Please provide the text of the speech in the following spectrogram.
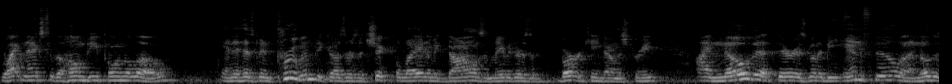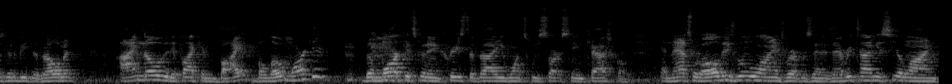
right next to the Home Depot and the Lowe, and it has been proven because there's a Chick fil A and a McDonald's and maybe there's a Burger King down the street. I know that there is going to be infill and I know there's going to be development. I know that if I can buy it below market, the market's going to increase the value once we start seeing cash flow. And that's what all these little lines represent is every time you see a line,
